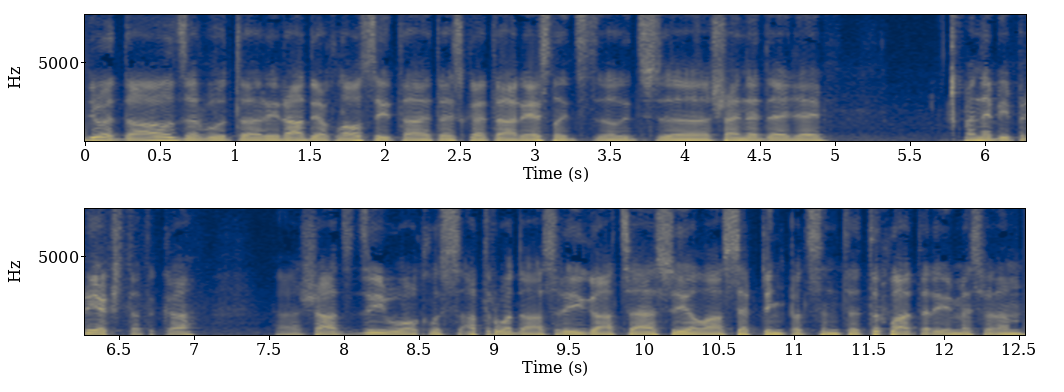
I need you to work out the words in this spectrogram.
ļoti daudz, varbūt arī radio klausītāji, tā skaitā arī es līdz, līdz eh, šai nedēļai, man nebija priekšstata, ka eh, šāds dzīvoklis atrodas Rīgā Cēsu ielā 17. Turklāt arī mēs varam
